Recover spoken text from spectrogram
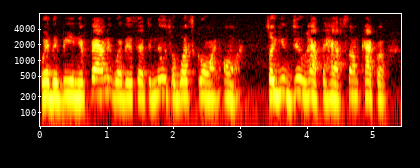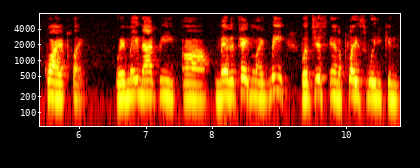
whether it be in your family, whether it's at the news, or what's going on. So you do have to have some type of quiet place where it may not be uh, meditating like me, but just in a place where you can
